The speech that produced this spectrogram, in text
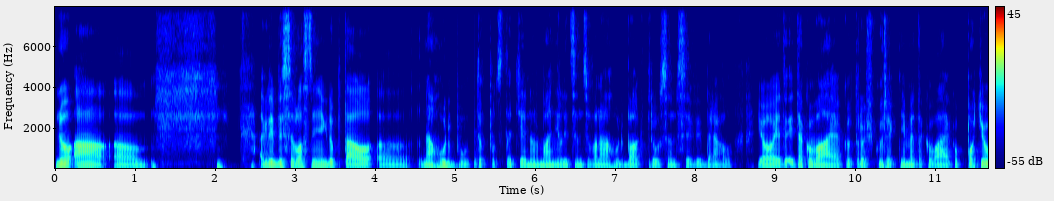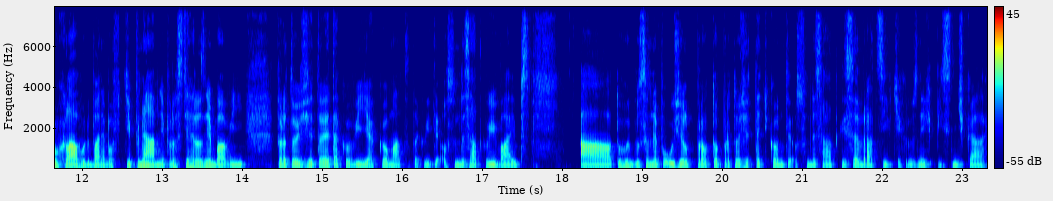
No a um, A kdyby se vlastně někdo ptal uh, na hudbu, to v podstatě normálně licencovaná hudba, kterou jsem si vybral. Jo, je to i taková jako trošku, řekněme, taková jako poťouchlá hudba nebo vtipná, mě prostě hrozně baví, protože to je takový, jako má to takový ty osmdesátkový vibes. A tu hudbu jsem nepoužil proto, protože teď ty osmdesátky se vrací v těch různých písničkách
